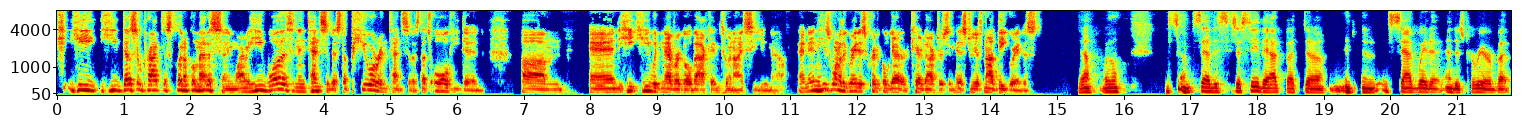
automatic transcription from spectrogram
He he doesn't practice clinical medicine anymore. I mean, he was an intensivist, a pure intensivist. That's all he did. Um, and he he would never go back into an ICU now. And and he's one of the greatest critical care doctors in history, if not the greatest. Yeah, well, I'm sad to, to see that, but uh, in, in, a sad way to end his career. But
